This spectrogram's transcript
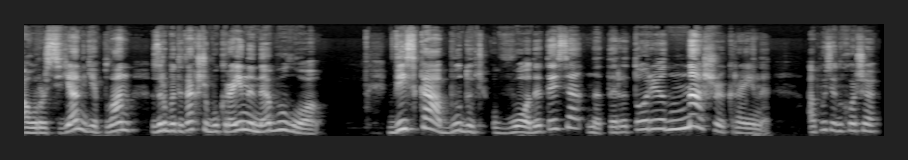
а у росіян є план зробити так, щоб України не було. Війська будуть вводитися на територію нашої країни, а Путін хоче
